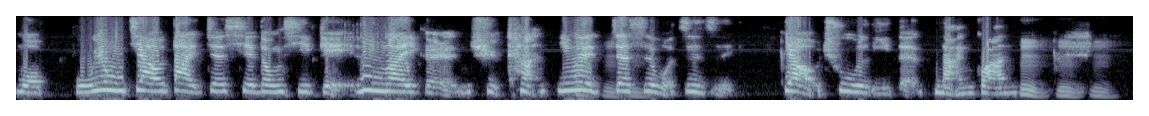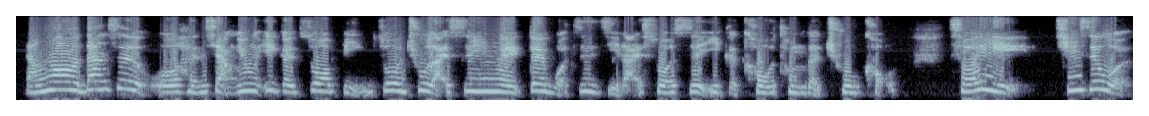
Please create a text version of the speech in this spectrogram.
我不用交代这些东西给另外一个人去看，因为这是我自己要处理的难关。嗯嗯嗯。然后，但是我很想用一个作品做出来，是因为对我自己来说是一个沟通的出口。所以，其实我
